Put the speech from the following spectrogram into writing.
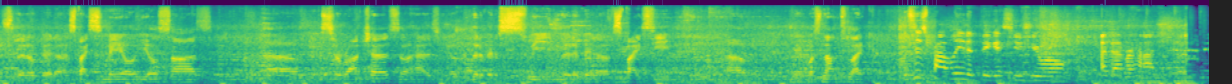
has a little bit of spicy mayo eel sauce, um, sriracha, so it has you know a little bit of sweet, a little bit of spicy. Um, what's not to like? This is probably the biggest sushi roll I've ever had.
